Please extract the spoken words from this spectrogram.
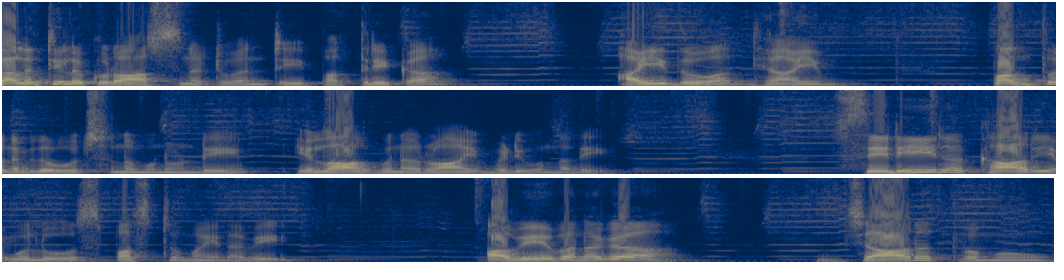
గలతీలకు రాసినటువంటి పత్రిక ఐదో అధ్యాయం పంతొమ్మిదవ వచనము నుండి ఇలాగున రాయబడి ఉన్నది? శరీర కార్యములు స్పష్టమైనవి అవేవనగా జారత్వము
